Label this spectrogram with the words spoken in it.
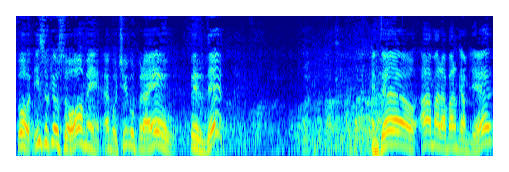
Pô, isso que eu sou homem é motivo para eu perder? Então, Amar Rabban Gamliel,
